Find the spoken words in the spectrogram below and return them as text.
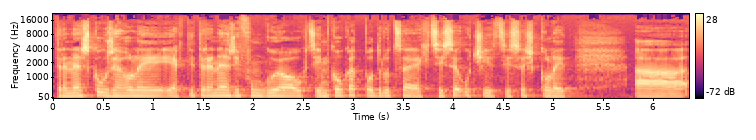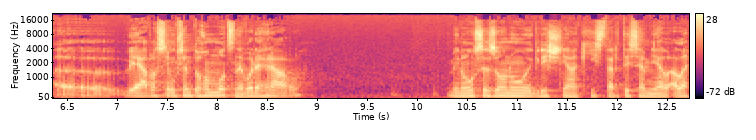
trenérskou řeholi, jak ty trenéři fungují, chci jim koukat pod ruce, chci se učit, chci se školit a uh, já vlastně už jsem toho moc neodehrál, minulou sezonu, i když nějaký starty jsem měl, ale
